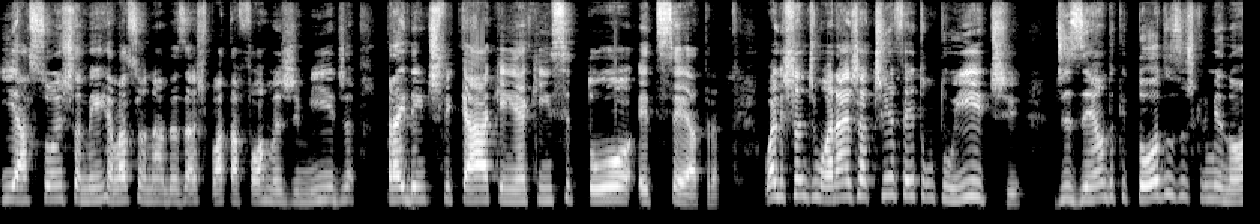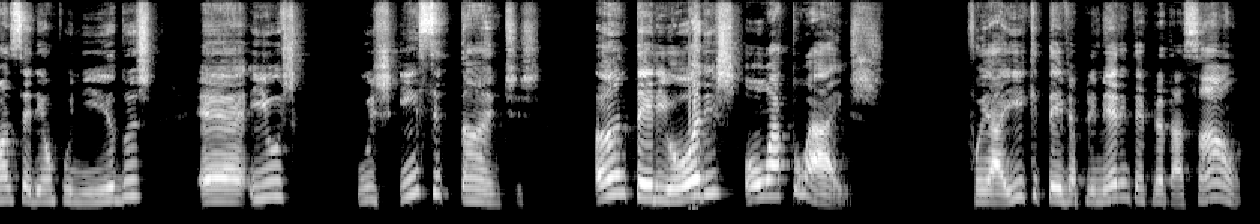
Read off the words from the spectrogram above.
e ações também relacionadas às plataformas de mídia para identificar quem é que incitou, etc. O Alexandre de Moraes já tinha feito um tweet dizendo que todos os criminosos seriam punidos é, e os os incitantes anteriores ou atuais. Foi aí que teve a primeira interpretação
